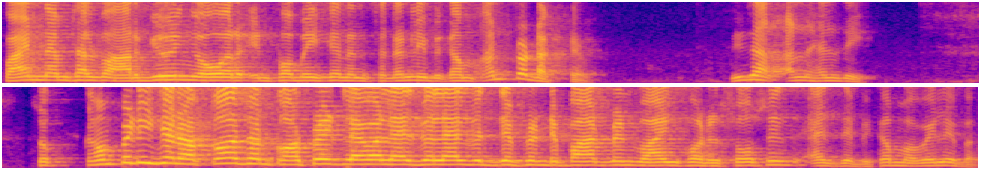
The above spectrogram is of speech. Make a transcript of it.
find themselves arguing over information and suddenly become unproductive. These are unhealthy. So competition occurs on corporate level as well as with different departments vying for resources as they become available.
